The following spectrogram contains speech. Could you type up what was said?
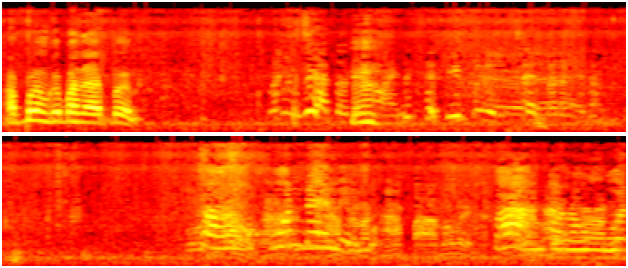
เอาปื้มขึ้นไปไหนปื้มเสื้อตัวน้อยที่ปืนเสร็จมาเลยนะถ้าเราคุ้นได้หนิหาป่ามาไว้ป้าถ้าเราคุ้น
